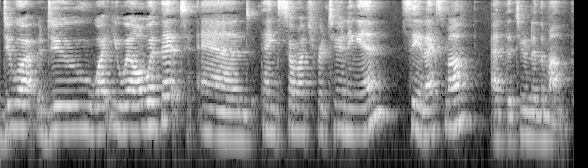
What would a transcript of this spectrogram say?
Do what, do what you will with it, and thanks so much for tuning in. See you next month at the Tune of the Month.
